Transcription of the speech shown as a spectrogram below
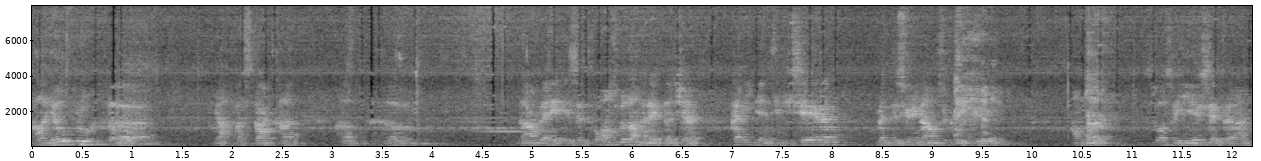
al heel vroeg ja, van start gaat Daarbij is het voor ons belangrijk dat je kan identificeren met de Surinaamse cultuur. Omdat, zoals we hier zitten,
